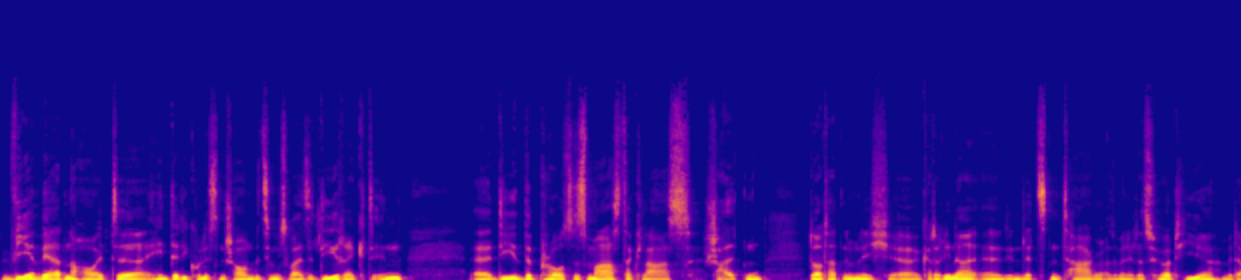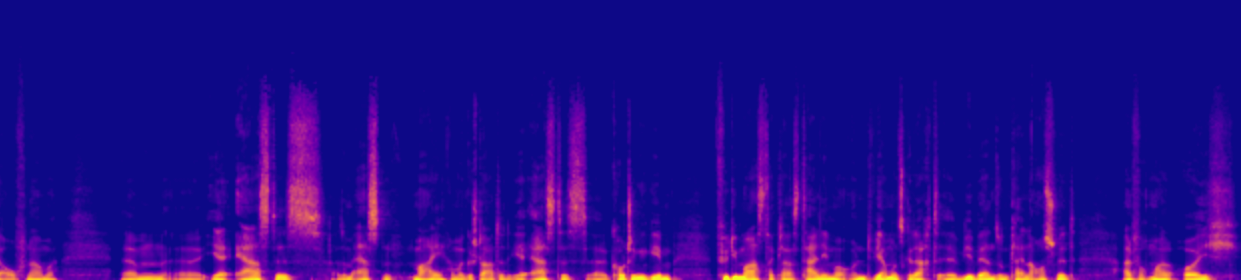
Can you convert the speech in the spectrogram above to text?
Wir werden heute hinter die Kulissen schauen, beziehungsweise direkt in äh, die The Process Masterclass schalten. Dort hat nämlich äh, Katharina äh, den letzten Tagen, also wenn ihr das hört hier mit der Aufnahme, ähm, äh, ihr erstes, also am 1. Mai haben wir gestartet, ihr erstes äh, Coaching gegeben für die Masterclass-Teilnehmer. Und wir haben uns gedacht, äh, wir werden so einen kleinen Ausschnitt einfach mal euch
